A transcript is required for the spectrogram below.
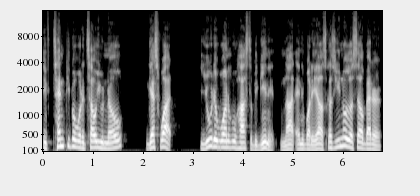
if 10 people were to tell you no, guess what? You're the one who has to begin it, not anybody else. Because you know yourself better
